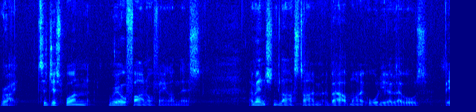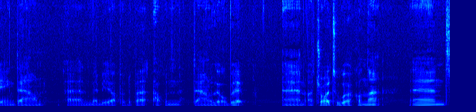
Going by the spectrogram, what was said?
Right, so just one real final thing on this. I mentioned last time about my audio levels being down and maybe up and about, up and down a little bit, and I tried to work on that. And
